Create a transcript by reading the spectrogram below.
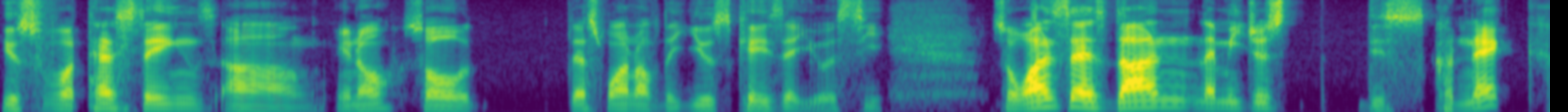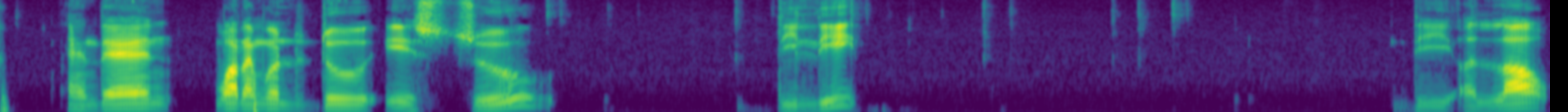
useful for testing, um, you know, so that's one of the use case that you will see. So once that's done, let me just disconnect. And then what I'm going to do is to delete the allow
